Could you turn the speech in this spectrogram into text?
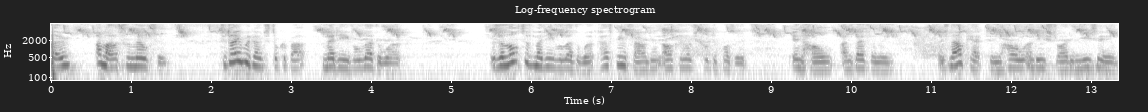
Hello, I'm Alison Milton. Today we're going to talk about medieval leatherwork. There's a lot of medieval leatherwork has been found in archaeological deposits in Hull and Beverley. It's now kept in the Hull and East Riding Museum.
